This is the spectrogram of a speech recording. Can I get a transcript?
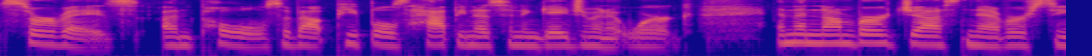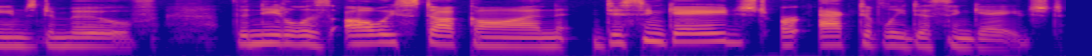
surveys and polls about people's happiness and engagement at work, and the number just never seems to move. The needle is always stuck on disengaged or actively disengaged.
